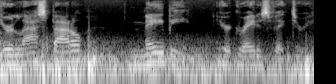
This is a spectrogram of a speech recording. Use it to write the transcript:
Your last battle may be your greatest victory.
